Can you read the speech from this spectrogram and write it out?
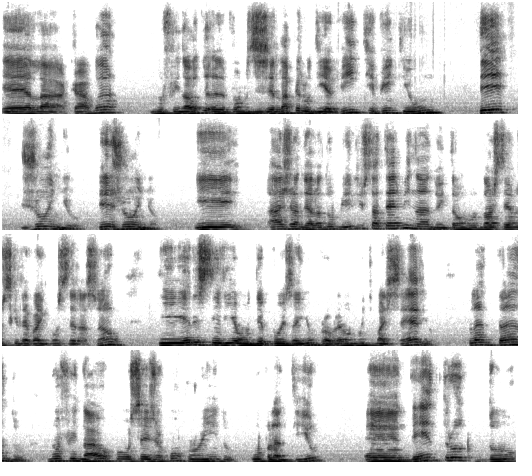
ela acaba no final, vamos dizer, lá pelo dia 20, 21 de junho, de junho. E a janela do milho está terminando, então nós temos que levar em consideração que eles teriam depois aí um problema muito mais sério, plantando no final, ou seja, concluindo o plantio é, dentro do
